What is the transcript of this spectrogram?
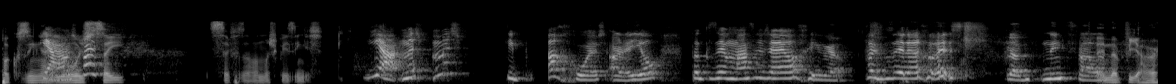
para cozinhar Yeah, e hoje pais- sei, sei fazer algumas coisinhas. Yeah, mas, mas, tipo, arroz. Olha, eu para cozer massa já é horrível. Para cozer arroz, pronto, nem se fala. Ainda pior.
